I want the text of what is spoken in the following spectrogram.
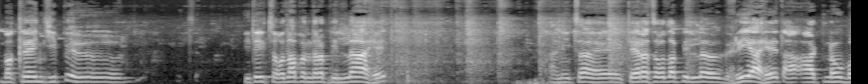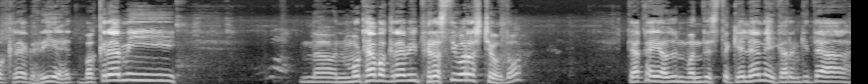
बकऱ्यांची पे इथे चौदा पंधरा पिल्लं आहेत. आणि चा तेरा चौदा पिल्लं घरी आहेत. आठ नऊ बकऱ्या घरी आहेत. बकऱ्या मी न मोठ्या बकऱ्या मी फिरस्तीवरच ठेवतो. त्या काही अजून बंदिस्त केल्या नाही कारण की त्या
